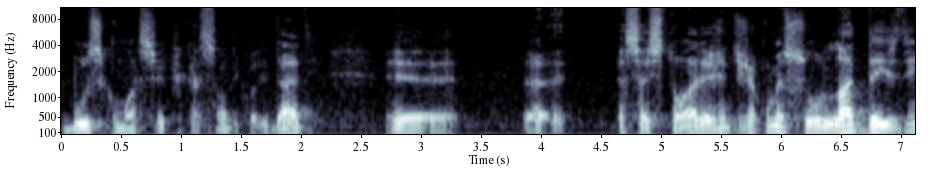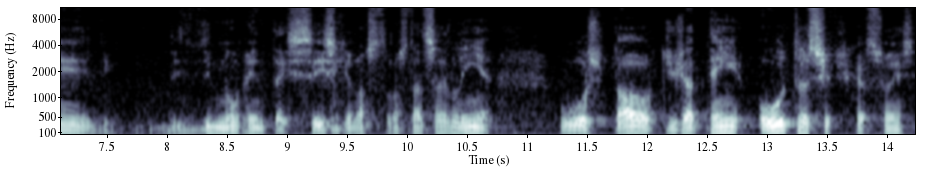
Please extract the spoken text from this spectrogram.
busca uma certificação de qualidade, é, é, essa história a gente já começou lá desde de, desde 96 que nós estamos nessa linha. O hospital já tem outras certificações,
